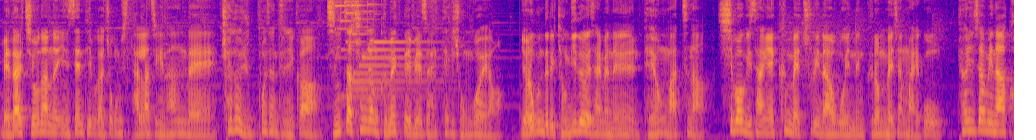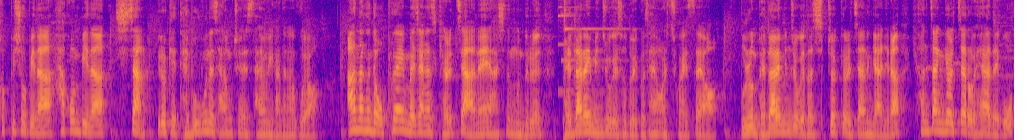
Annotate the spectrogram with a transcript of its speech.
매달 지원하는 인센티브가 조금씩 달라지긴 하는데 최소 6%니까 진짜 충전 금액 대비해서 혜택이 좋은 거예요. 여러분들이 경기도에 살면은 대형 마트나 10억 이상의 큰 매출이 나오고 있는 그런 매장 말고 편의점이나 커피숍이나 학원비나 시장 이렇게 대부분의 사용처에서 사용이 가능하고요. 아, 나 근데 오프라인 매장에서 결제 안 해 하시는 분들은 배달의 민족에서도 이거 사용할 수가 있어요. 물론 배달의 민족에서 직접 결제하는 게 아니라 현장 결제로 해야 되고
